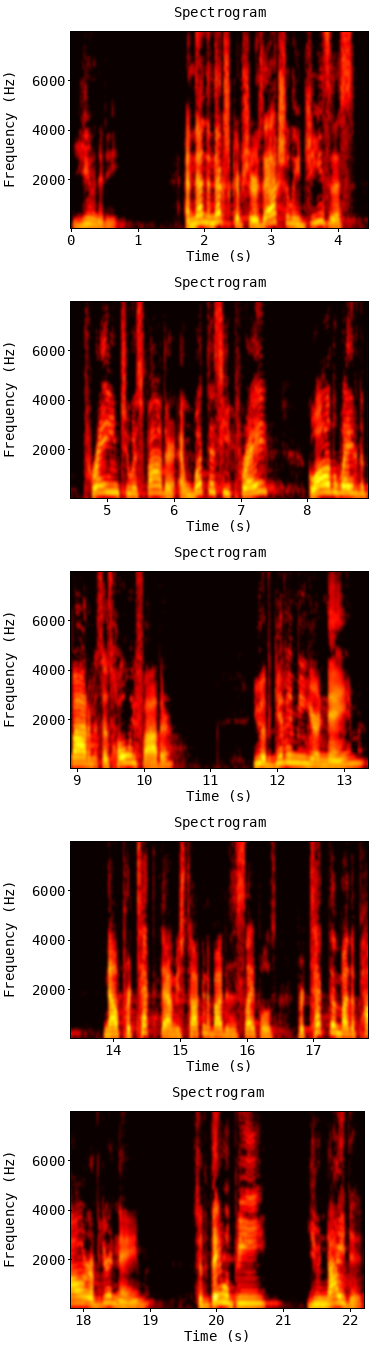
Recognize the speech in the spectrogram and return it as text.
unity. And then the next scripture is actually Jesus praying to his Father. And what does he pray? Go all the way to the bottom. It says, Holy Father, you have given me your name. Now protect them. He's talking about his disciples. Protect them by the power of your name so that they will be united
